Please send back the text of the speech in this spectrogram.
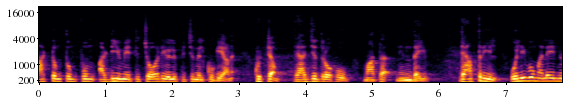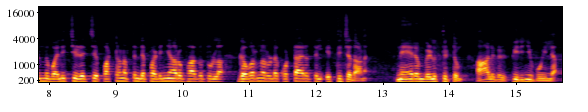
ആട്ടും തുമ്പും അടിയുമേറ്റ് ചോരയൊലിപ്പിച്ച് നിൽക്കുകയാണ്. കുറ്റം രാജ്യദ്രോഹവും മതനിന്ദയും. രാത്രിയിൽ ഒലിവുമലയിൽ നിന്ന് വലിച്ചിഴച്ച് പട്ടണത്തിന്റെ പടിഞ്ഞാറു ഭാഗത്തുള്ള ഗവർണറുടെ കൊട്ടാരത്തിൽ എത്തിച്ചതാണ്. നേരം വെളുത്തിട്ടും ആളുകൾ പിരിഞ്ഞുപോയില്ല.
